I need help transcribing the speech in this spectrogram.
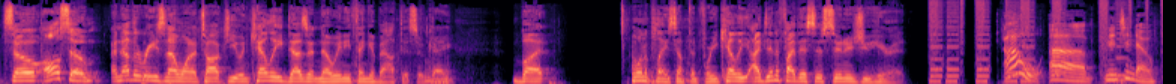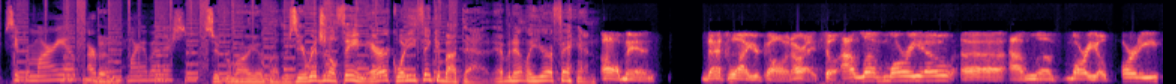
So, also another reason I want to talk to you, and Kelly doesn't know anything about this, okay? But I want to play something for you, Kelly. Identify this as soon as you hear it. Oh, uh, Nintendo, Super Mario, or Boom. Mario Brothers. Super Mario Brothers, the original theme. Eric, what do you think about that? Evidently, you're a fan. Oh man, that's why you're calling. All right, so I love Mario. Uh, I love Mario Party.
